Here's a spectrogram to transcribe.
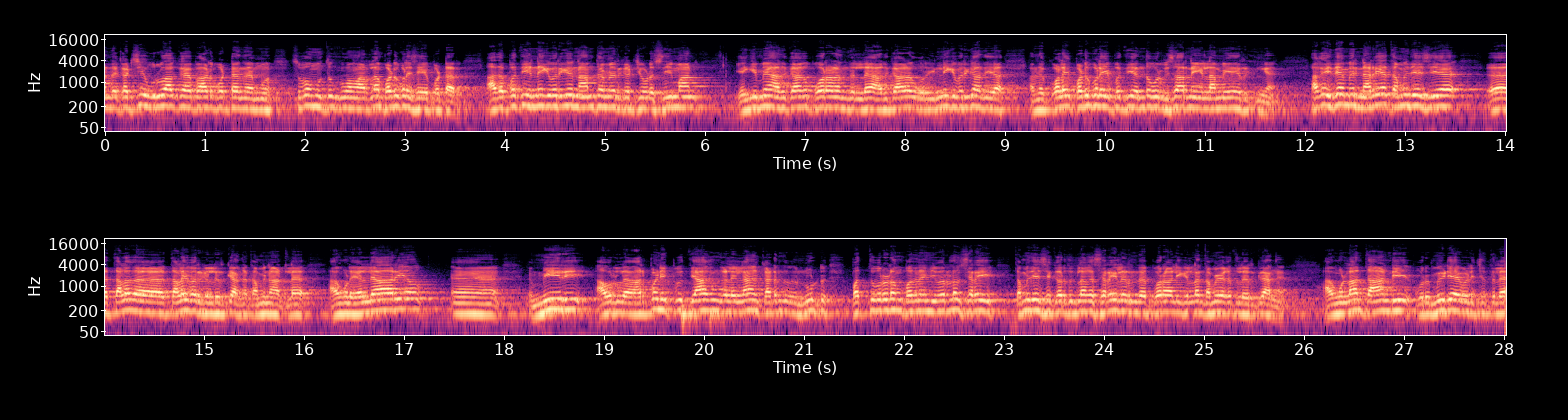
அந்த கட்சியை உருவாக்க பாடுபட்ட அந்த சுபமுத்துக்குமார்லாம் படுகொலை செய்யப்பட்டார். அதை பற்றி இன்றைக்கு வரைக்கும் நாம் தமிழர் கட்சியோட சீமான் எங்கேயுமே அதுக்காக போராடினதில்லை. அதுக்காக ஒரு இன்னைக்கு வரைக்கும் அது அந்த கொலை படுகொலையை பற்றி எந்த ஒரு விசாரணை எல்லாமே இருக்குங்க. ஆக இதேமாரி நிறைய தமிழ் தேசிய தலைவ தலைவர்கள் இருக்காங்க தமிழ்நாட்டில். அவங்கள எல்லாரையும் மீறி அவர்களை அர்ப்பணிப்பு தியாகங்கள் எல்லாம் கடந்து நூற்று பத்து வருடம் பதினஞ்சு வருடம் சிறை தமிழ் தேசிய கருத்துக்களாக சிறையில் இருந்த போராளிகள்லாம் தமிழகத்தில் இருக்காங்க. அவங்களாம் தாண்டி ஒரு மீடியா வெளிச்சத்தில்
